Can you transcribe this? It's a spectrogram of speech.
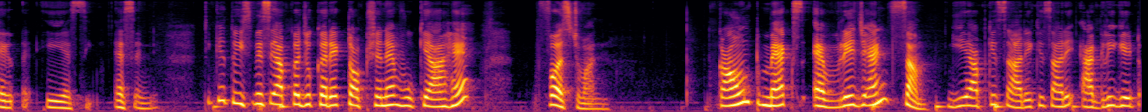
A S C S N ठीक है तो इसमें से आपका जो करेक्ट ऑप्शन है वो क्या है? First one count max average and sum ये आपके सारे के सारे एग्रीगेट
